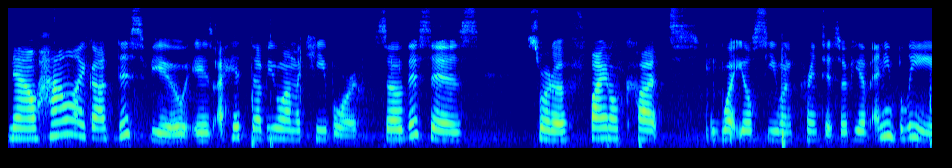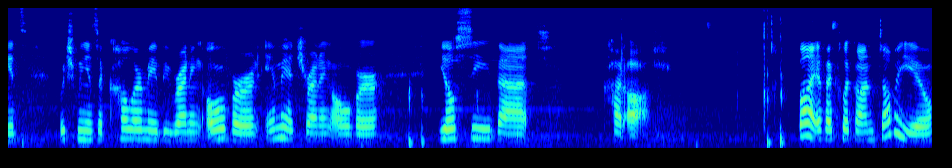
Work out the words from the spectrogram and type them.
Now how I got this view is I hit W on the keyboard. So this is sort of Final Cut what you'll see when printed. So if you have any bleeds, which means a color may be running over, an image running over, you'll see that cut off. But if I click on W,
